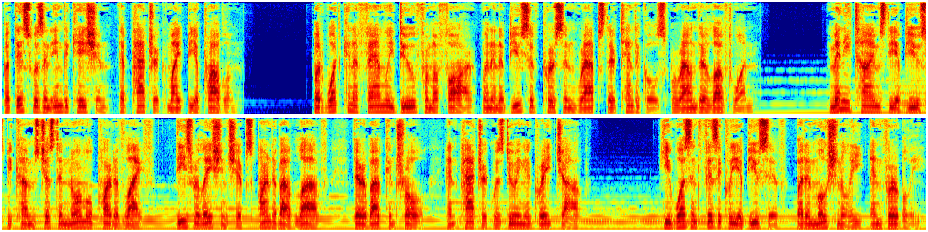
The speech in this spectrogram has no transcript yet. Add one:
but this was an indication that Patrick might be a problem. But what can a family do from afar when an abusive person wraps their tentacles around their loved one? Many times the abuse becomes just a normal part of life, these relationships aren't about love, they're about control, and Patrick was doing a great job. He wasn't physically abusive but emotionally and verbally.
